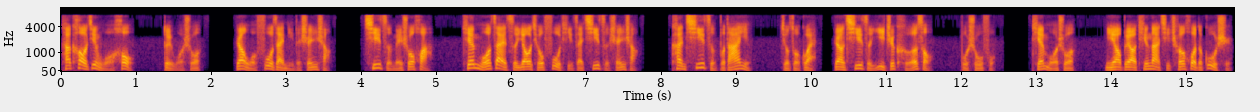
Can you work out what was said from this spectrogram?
他靠近我后，对我说，让我附在你的身上。妻子没说话。天魔再次要求附体在妻子身上，看妻子不答应，就作怪，让妻子一直咳嗽不舒服。天魔说：“你要不要听那起车祸的故事？”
